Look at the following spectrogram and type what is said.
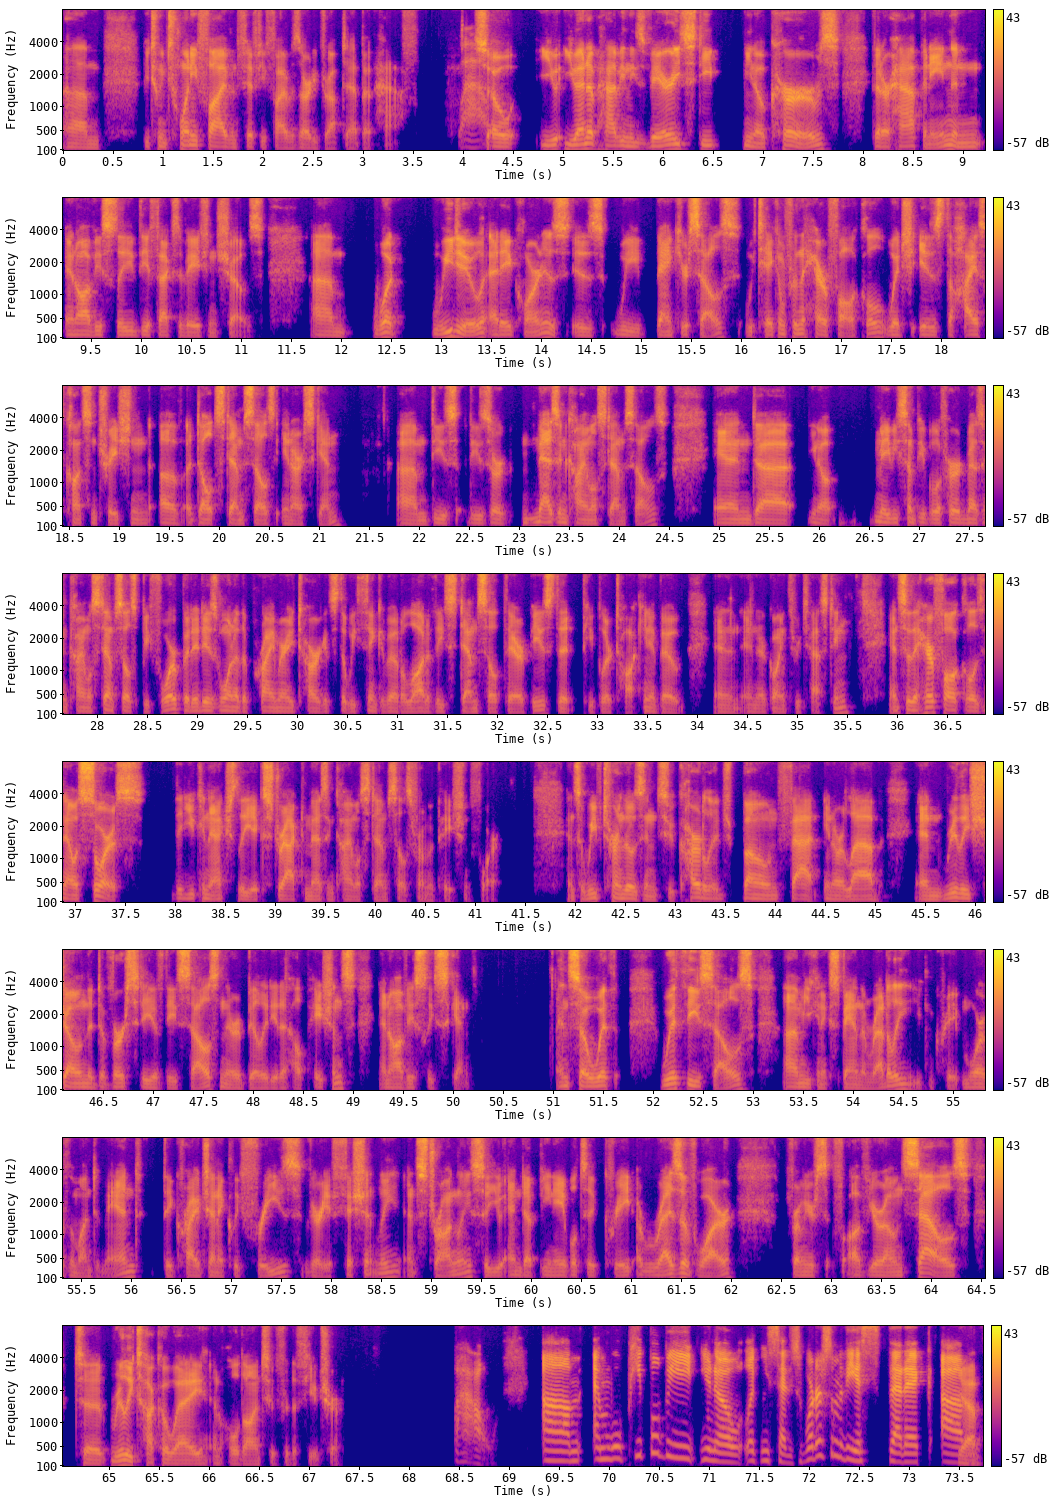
um, between 25 and 55 has already dropped to about half. Wow. So you you end up having these very steep you know curves that are happening and and obviously the effects of aging shows. Um, what we do at acorn is is we bank your cells. We take them from the hair follicle which is the highest concentration of adult stem cells in our skin. Um, these these are mesenchymal stem cells, and uh, you know maybe some people have heard mesenchymal stem cells before, but it is one of the primary targets that we think about a lot of these stem cell therapies that people are talking about and and are going through testing. And so the hair follicle is now a source that you can actually extract mesenchymal stem cells from a patient for. And so we've turned those into cartilage, bone, fat in our lab and really shown the diversity of these cells and their ability to help patients and obviously skin. And so with with these cells, um, you can expand them readily. You can create more of them on demand. They cryogenically freeze very efficiently and strongly. So you end up being able to create a reservoir from your of your own cells to really tuck away and hold on to for the future. Wow. Um, and will people be, you know, like we said, so what are some of the aesthetic um yeah.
